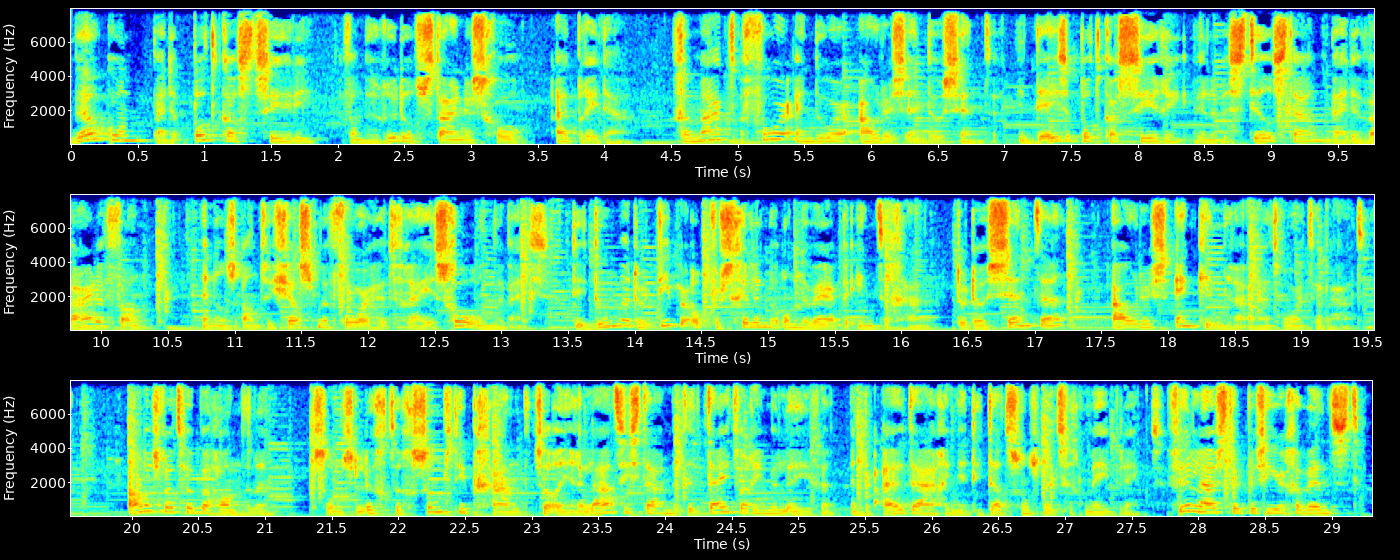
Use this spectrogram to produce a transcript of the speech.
Welkom bij de podcastserie van de Rudolf Steiner School uit Breda. Gemaakt voor en door ouders en docenten. In deze podcastserie willen we stilstaan bij de waarde van en ons enthousiasme voor het vrije schoolonderwijs. Dit doen we door dieper op verschillende onderwerpen in te gaan, door docenten, ouders en kinderen aan het woord te laten. Alles wat we behandelen, soms luchtig, soms diepgaand, zal in relatie staan met de tijd waarin we leven en de uitdagingen die dat soms met zich meebrengt. Veel luisterplezier gewenst!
